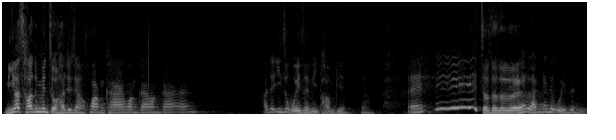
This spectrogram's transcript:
你要朝那边走，他就这样晃开、晃开、晃开，他就一直围着你旁边这样，哎，走走走走，栏杆就围着你，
